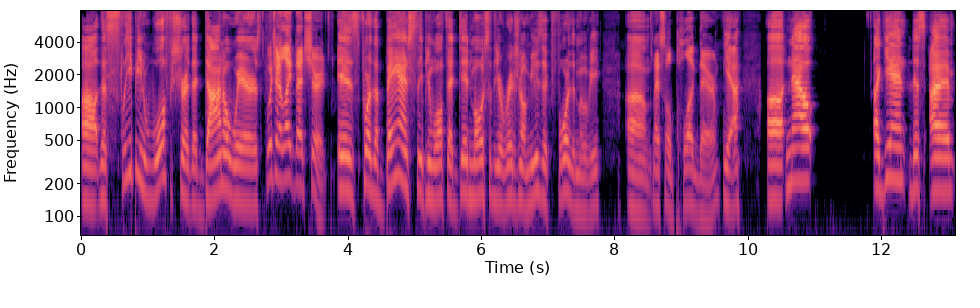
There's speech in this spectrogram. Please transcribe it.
Uh, the Sleeping Wolf shirt that Donna wears Which I like that shirt. is for the band Sleeping Wolf that did most of the original music for the movie. Um, Nice little plug there. yeah. Uh, now, again, this I'm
